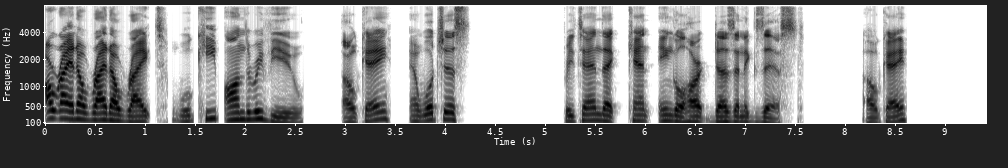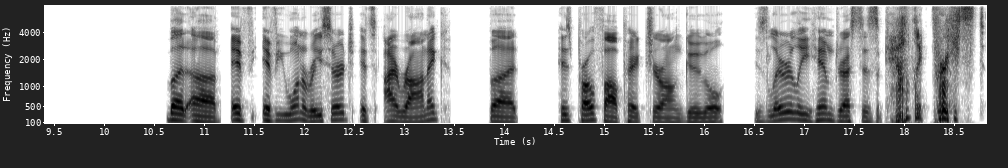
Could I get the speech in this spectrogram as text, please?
All right, all right, all right. We'll keep on the review, okay? And we'll just pretend that Kent Engelhart doesn't exist, okay? But uh, if if you want to research, it's ironic, but his profile picture on Google is literally him dressed as a Catholic priest.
